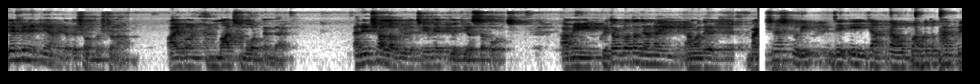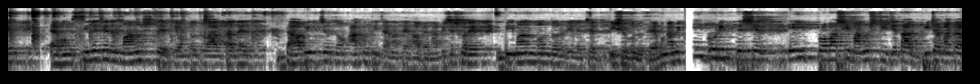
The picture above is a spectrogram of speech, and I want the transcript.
ডেফিনেটলি আমি এটাতে সন্তুষ্ট না। I want much more than that inshallah we will achieve it with your support. আমি কৃতজ্ঞতা জানাই আমাদের বিশ্বাস করি যে এই যাত্রা অব্যাহত থাকবে এবং সিলেটের মানুষদেরকে অন্তত আর তাদের দাবির জন্য আকুতি জানাতে হবে না, বিশেষ করে বিমানবন্দর রিলেটেড ইস্যুগুলোতে এবং আমি এই গরিব দেশের এই প্রবাসী মানুষটি যে তার ভিটামাটা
